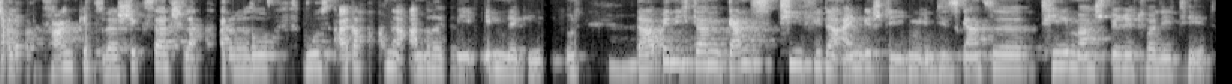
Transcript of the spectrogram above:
ob er krank ist oder Schicksalsschlag oder so, wo es einfach eine andere Ebene geht. Und mhm. da bin ich dann ganz tief wieder eingestiegen in dieses ganze Thema Spiritualität.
